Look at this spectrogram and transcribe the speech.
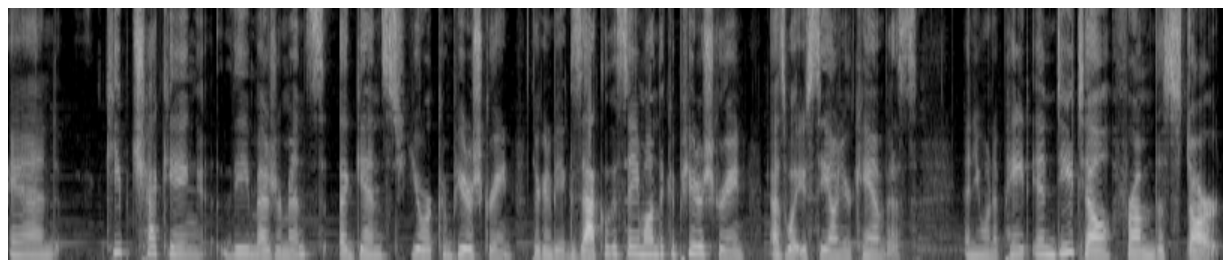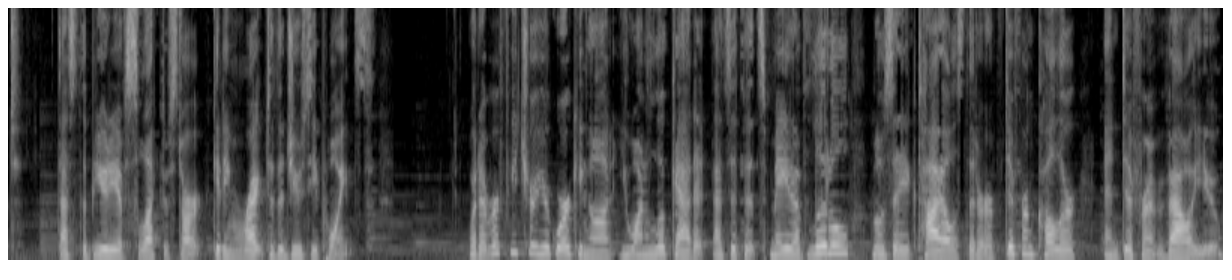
and keep checking the measurements against your computer screen. They're going to be exactly the same on the computer screen as what you see on your canvas. And you want to paint in detail from the start. That's the beauty of selective start, getting right to the juicy points. Whatever feature you're working on, you want to look at it as if it's made of little mosaic tiles that are of different color and different value.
